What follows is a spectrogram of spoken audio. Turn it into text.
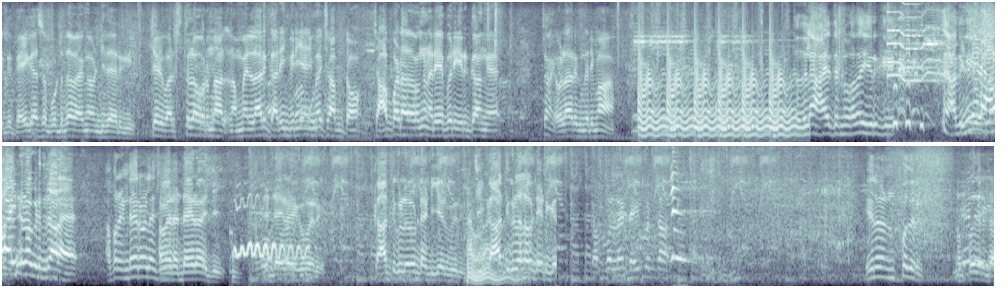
எங்க கை காசை போட்டு தான் வாங்க வேண்டியதா இருக்கு. சரி வருஷத்துல ஒரு நாள் நம்ம எல்லாரும் கறி பிரியாணி மாதிரி சாப்பிட்டோம். சாப்பிடாதவங்க நிறைய பேர் இருக்காங்க. எவ்வளவு இருக்கு தெரியுமா? இதெல்லாம் ஆயிரத்தி ஐநூறு தான் இருக்கு. அதுக்கு இல்ல அவன் ஐநூறு ரூபா கொடுத்துட்டாளே. அப்புறம் ரெண்டாயிரம் ரூபாய் அவன் ரெண்டாயிரம் ரூபாய் ஆச்சு. ரெண்டாயிரம் ரூபாய்க்கு பாரு காத்துக்குள்ள விட்டு பாரு சீ, காத்துக்குள்ள விட்டு அடிக்க. கம்பெல்லாம் டைப் தான். இதுல முப்பது இருக்கு. முப்பது இருக்கா?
